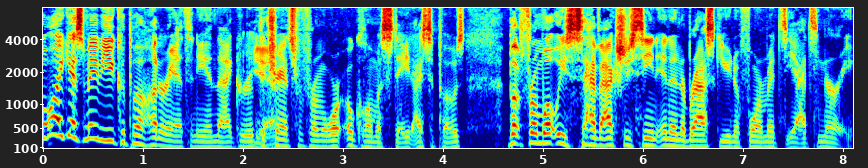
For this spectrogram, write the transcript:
well, I guess maybe you could put Hunter Anthony in that group, the transfer from Oklahoma State, I suppose. But from what we have actually seen in a Nebraska uniform, it's yeah, it's Noure.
